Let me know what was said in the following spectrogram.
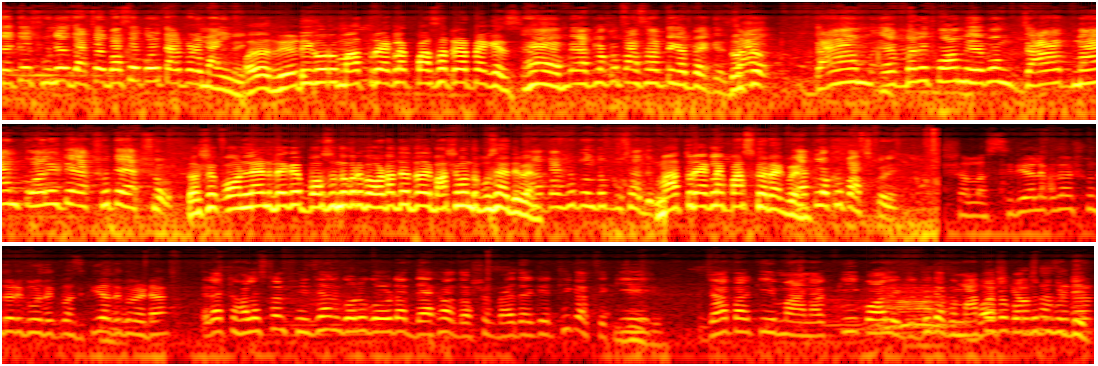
দেখে শুনে যাচাই বাছাই করে তারপরে মাল নেই। রেডি করো মাত্র এক লাখ পাঁচ হাজার প্যাকেজ হ্যাঁ এক লক্ষ পাঁচ হাজার টাকার প্যাকেজ দাম একবারে কম এবং জাত মান কোয়ালিটি একশোতে একশো। দর্শক অনলাইনে দেখে পছন্দ করে অর্ডার দিয়ে তাদের বাসা দেবেন। পর্যন্ত পুষা দেবো। মাত্র এক লাখ পাঁচ করে রাখবেন। এক লক্ষ পাঁচ করে। মাশাআল্লাহ সিরিয়ালে কোথাও সুন্দর করে দেখতে পাচ্ছি। কি জাতের গরু এটা? এটা একটা হলস্টন ফিজিয়ান গরু গরুটা দেখাও দর্শক ভাইদেরকে ঠিক আছে? কি জাত আর কি মান আর কি কোয়ালিটি ঠিক আছে? মাথাটা কতটুকু ডিপ?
